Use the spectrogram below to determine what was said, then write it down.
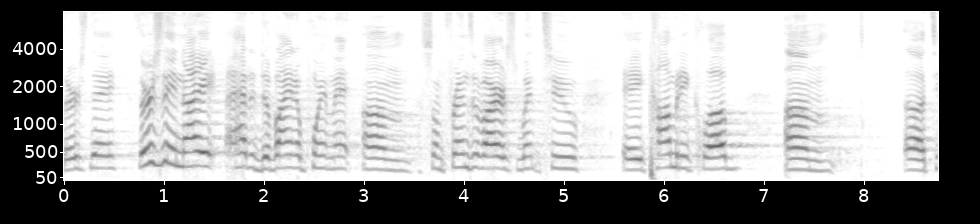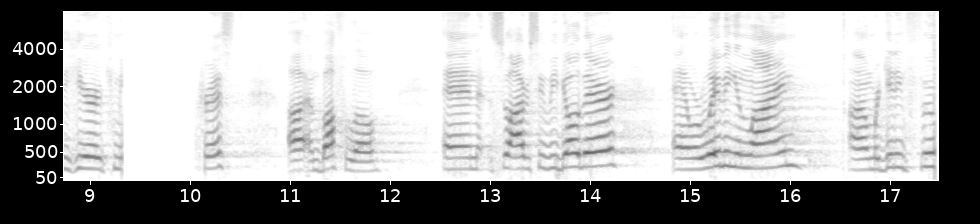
Thursday. Thursday night, I had a divine appointment. Um, some friends of ours went to a comedy club um, uh, to hear comedian Chris uh, in Buffalo. And so obviously we go there and we're waiting in line. Um, we're getting food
